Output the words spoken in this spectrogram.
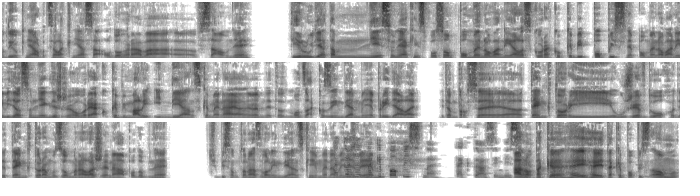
audiokniha alebo celá kniha sa odohráva uh, v saune. Tí ľudia tam nie sú nejakým spôsobom pomenovaní, ale skôr ako keby popisne pomenovaní. Videl som niekde, že hovoria ako keby mali indiánske mená, ja neviem, mne to moc ako z Indian mi nepríde, ale je tam proste uh, ten, ktorý už je v dôchode, ten, ktorému zomrala žena a podobne či by som to nazval indiánskymi menami, Akože neviem. také popisné, tak to asi myslím. Áno, také, hej, hej, také popisné. No,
